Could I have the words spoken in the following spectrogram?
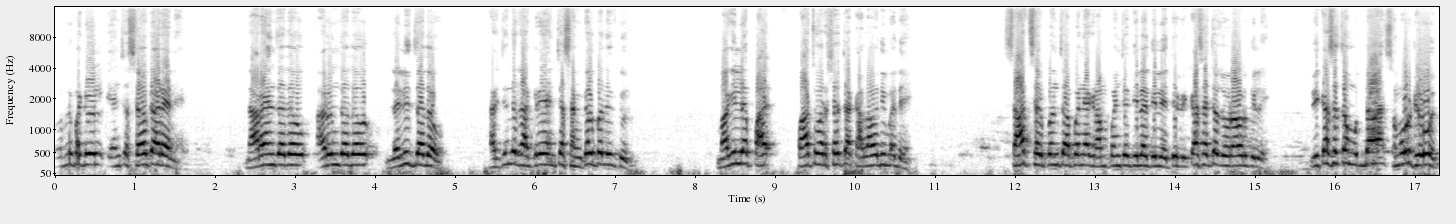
बबलू पाटील यांच्या सहकार्याने नारायण जाधव अरुण जाधव ललित जाधव हरचंद्र ठाकरे यांच्या संकल्पनेतून मागील या पा पाच वर्षाच्या कालावधीमध्ये सात सरपंच आपण या ग्रामपंचायतीला दिले ते विकासाच्या जोरावर दिले. विकासाचा मुद्दा समोर ठेवून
